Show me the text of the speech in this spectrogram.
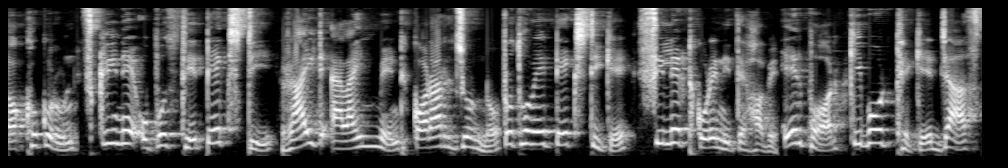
লক্ষ্য করুন স্ক্রিনে উপস্থিত টেক্সটটি রাইট অ্যালাইনমেন্ট করার জন্য প্রথমে টেক্সটটিকে সিলেক্ট করে নিতে হবে। এরপর কিবোর্ড থেকে জাস্ট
